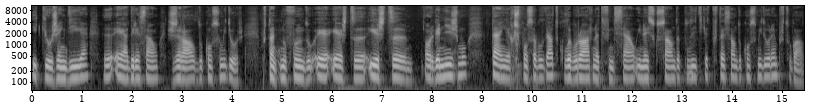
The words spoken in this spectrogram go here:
e que hoje em dia eh, é a Direção-Geral do Consumidor. Portanto, no fundo, é este, este organismo tem a responsabilidade de colaborar na definição e na execução da política de proteção do consumidor em Portugal.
